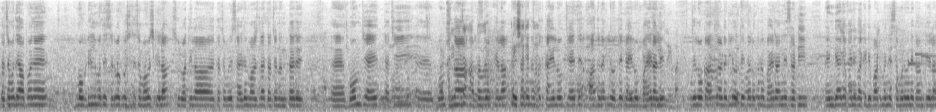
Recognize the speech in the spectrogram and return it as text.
त्याच्यामध्ये आपण अ, मॉक ड्रिलमध्ये सर्व गोष्टीचा समावेश केला. सुरुवातीला त्याच्यामध्ये सायरन वाजला त्याच्यानंतर बॉम्ब जे आहेत त्याची बॉम्बसुद्धा ड्रॉप केला. त्याच्यानंतर काही लोक जे आहेत ते आत अडकले होते काही लोक बाहेर आले. जे लोक आतला अडकले होते त्या लोकांना बाहेर आणण्यासाठी एन डी आर एफ आणि बाकी डिपार्टमेंटने समन्वयाने काम केला.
